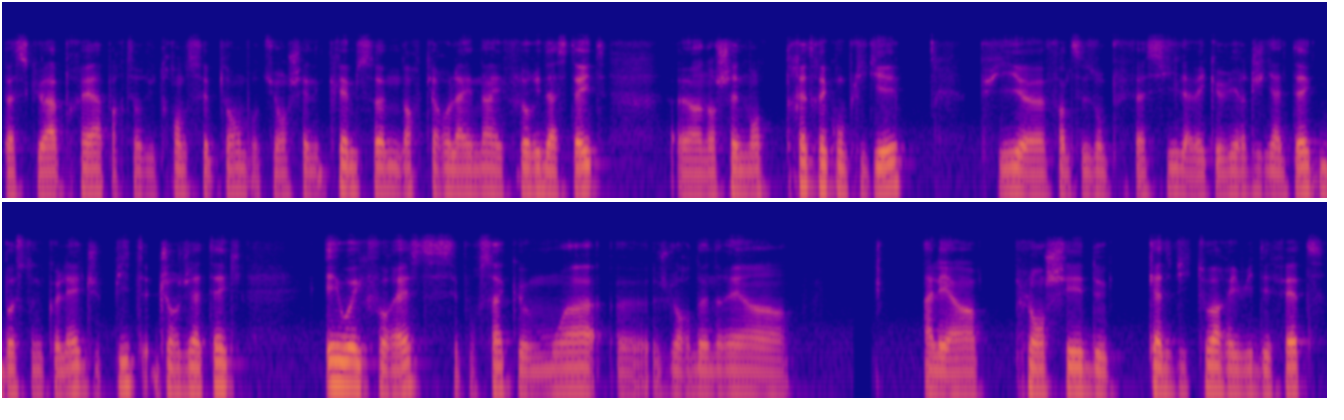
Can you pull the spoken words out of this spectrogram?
parce que après, à partir du 30 septembre, tu enchaînes Clemson, North Carolina et Florida State. Euh, un enchaînement très très compliqué. Puis euh, fin de saison plus facile avec Virginia Tech, Boston College, Pitt, Georgia Tech et Wake Forest. C'est pour ça que moi, je leur donnerai un, allez, un plancher de 4 victoires et 8 défaites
